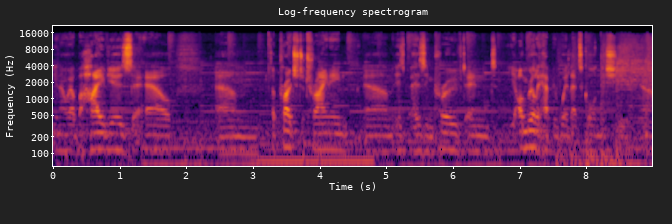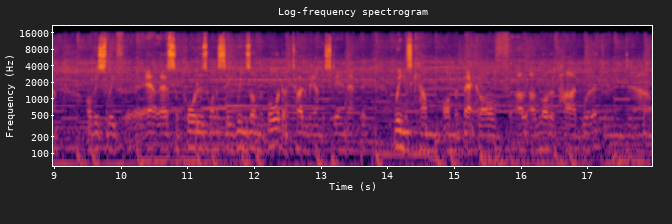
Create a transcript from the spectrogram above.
you know our behaviours, our um, approach to training um, is, has improved, and yeah, I'm really happy where that's gone this year. Um, obviously, our, our, supporters want to see wins on the board. I totally understand that, but wins come on the back of a, a lot of hard work, and um,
